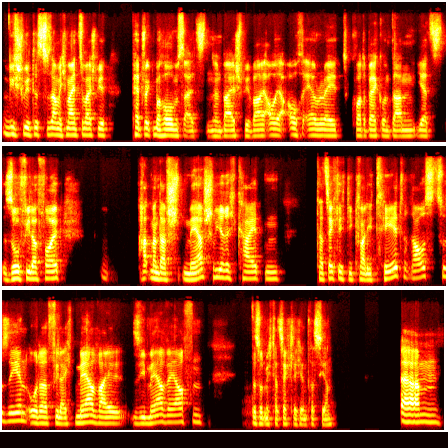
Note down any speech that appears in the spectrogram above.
wie spielt das zusammen? Ich meine zum Beispiel Patrick Mahomes als ein Beispiel, war auch, auch Air Raid Quarterback und dann jetzt so viel Erfolg. Hat man da mehr Schwierigkeiten, tatsächlich die Qualität rauszusehen oder vielleicht mehr, weil sie mehr werfen? Das würde mich tatsächlich interessieren. Ähm,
